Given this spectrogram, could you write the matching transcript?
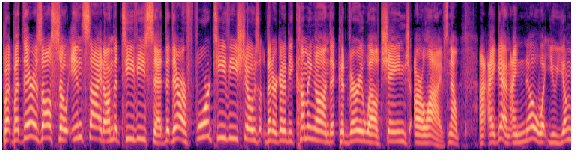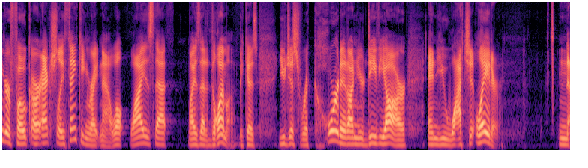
but, but there is also inside on the TV set that there are four TV shows that are going to be coming on that could very well change our lives. Now, again, I know what you younger folk are actually thinking right now. Well, why is that why is that a dilemma? Because you just record it on your DVR and you watch it later. No.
